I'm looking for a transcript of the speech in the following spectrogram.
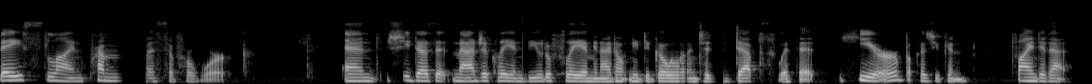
baseline premise of her work. And she does it magically and beautifully. I mean, I don't need to go into depth with it here because you can find it at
